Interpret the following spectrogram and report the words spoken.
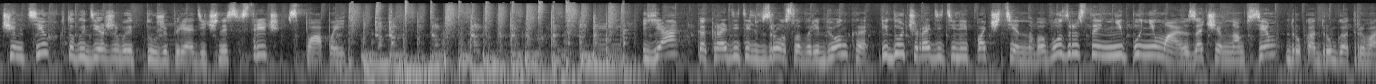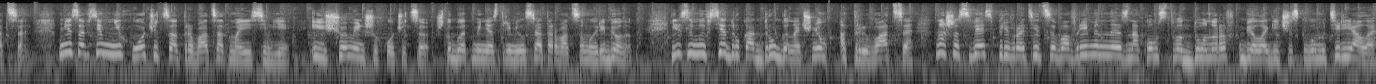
чем тех, кто выдерживает ту же периодичность встреч с папой. Я, как родитель взрослого ребенка и дочь родителей почтенного возраста, не понимаю, зачем нам всем друг от друга отрываться. Мне совсем не хочется отрываться от моей семьи. И еще меньше хочется, чтобы от меня стремился оторваться мой ребенок. Если мы все друг от друга начнем отрываться, наша связь превратится во временное знакомство доноров биологического материала,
